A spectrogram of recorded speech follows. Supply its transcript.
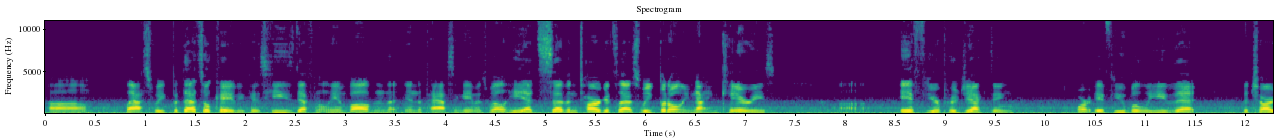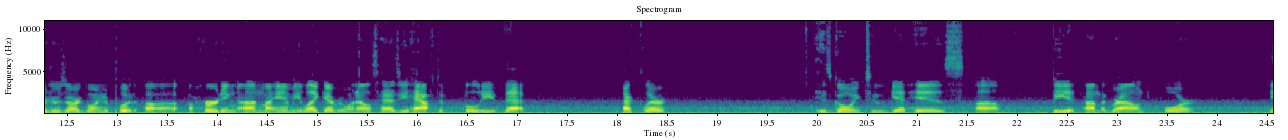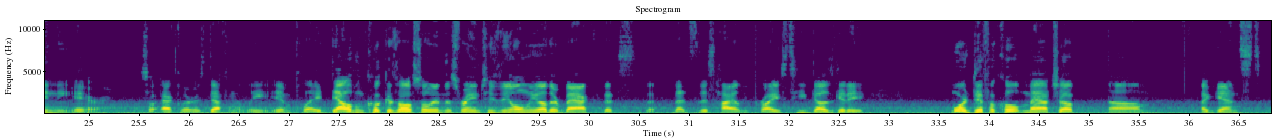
um, last week, but that's okay because he's definitely involved in the in the passing game as well. He had seven targets last week, but only nine carries if you're projecting or if you believe that the Chargers are going to put a, a hurting on Miami like everyone else has, you have to believe that Ekeler is going to get his, um, be it on the ground or in the air. So Ekeler is definitely in play. Dalvin Cook is also in this range. He's the only other back that's that, that's this highly priced. He does get a more difficult matchup um, against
